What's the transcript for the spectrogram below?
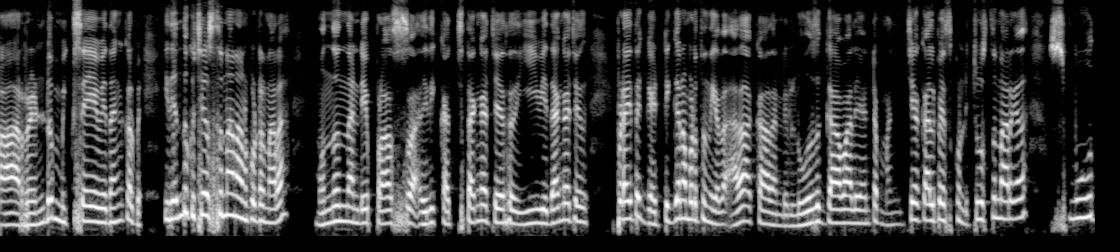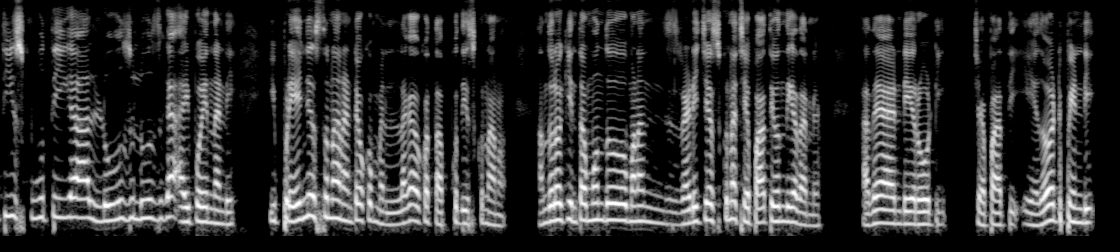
ఆ రెండు మిక్స్ అయ్యే విధంగా కలిపి. ఇది ఎందుకు చేస్తున్నాను అనుకుంటున్నారా? ముందుందండి ప్రాసెస్ ఇది ఖచ్చితంగా చేసేది. ఈ విధంగా చేసి ఇప్పుడైతే గట్టిగా కనబడుతుంది కదా. అలా కాదండి. లూజ్గా కావాలి అంటే మంచిగా కలిపేసుకోండి. చూస్తున్నారు కదా? స్మూతీ స్మూతీగా లూజ్ లూజ్గా అయిపోయిందండి. ఇప్పుడు ఏం చేస్తున్నానంటే ఒక మెల్లగా ఒక తప్పు తీసుకున్నాను. అందులోకి ఇంతకుముందు మనం రెడీ చేసుకున్న చపాతీ ఉంది కదండి. అదే అండి రోటీ చపాతీ. ఏదో ఒకటి పిండి.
